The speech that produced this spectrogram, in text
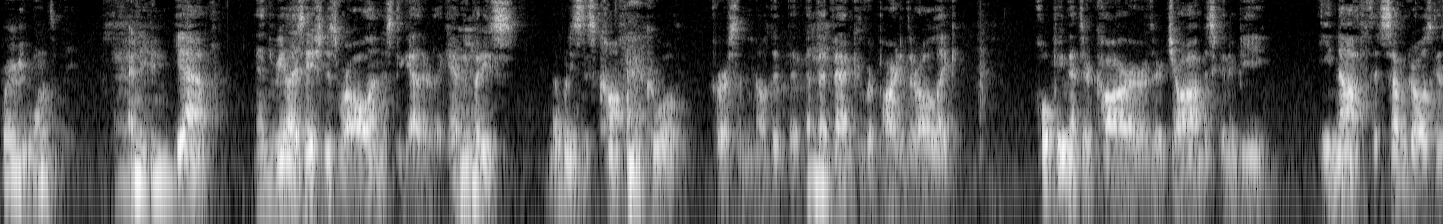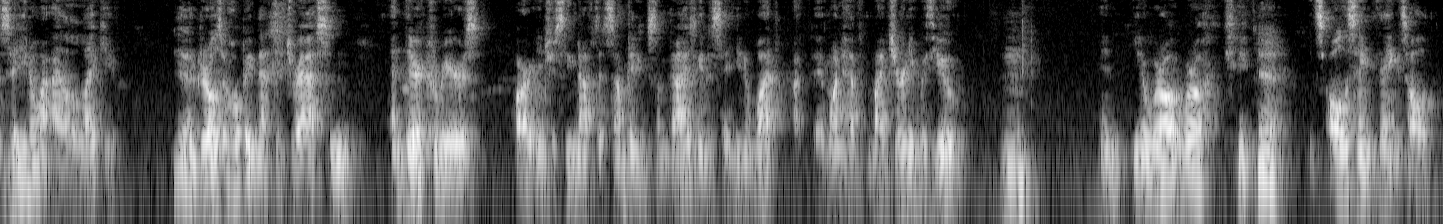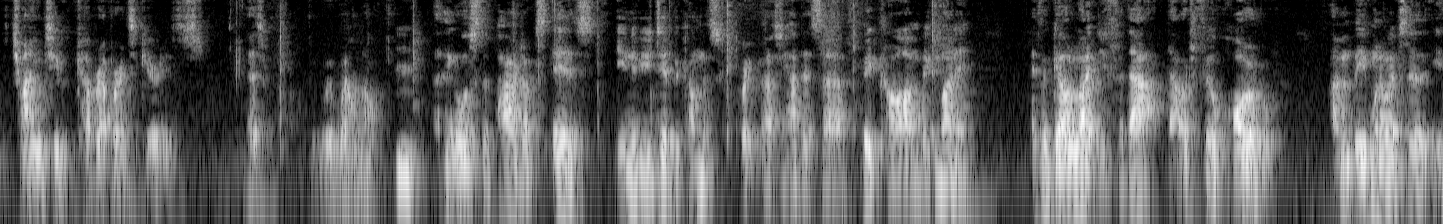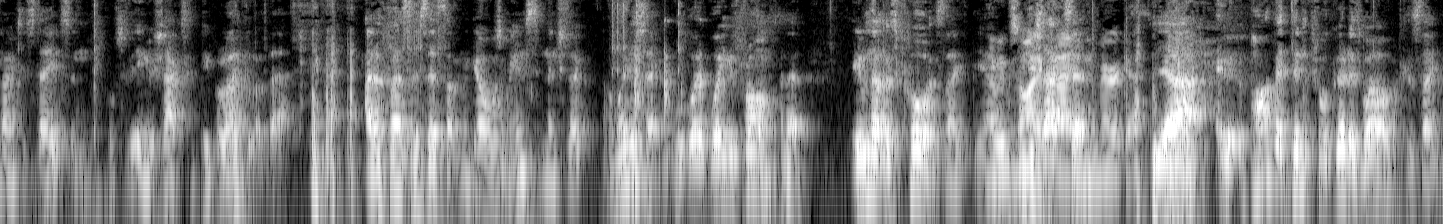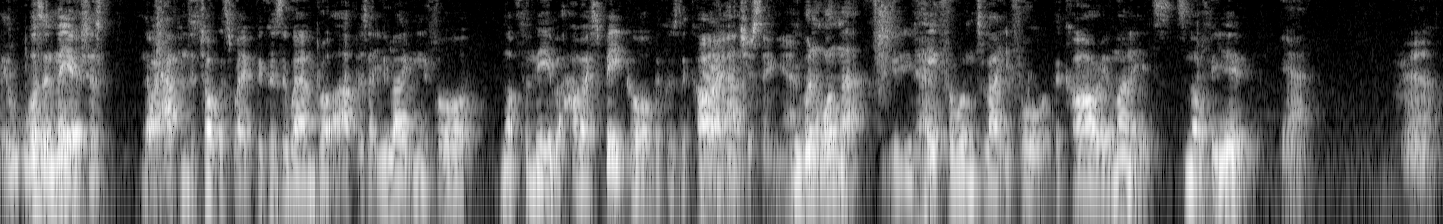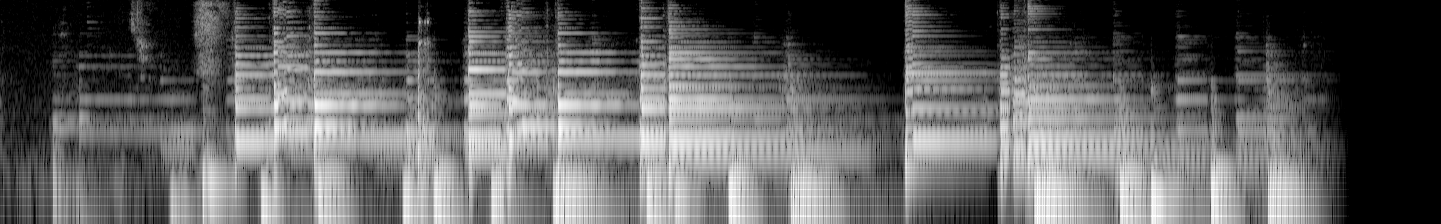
wherever you want it to be, and you can Yeah, and the realization is we're all in this together. Like mm-hmm. everybody's nobody's this confident, cool person. You know, that, that at that mm-hmm. Vancouver party, they're all like hoping that their car or their job is going to be enough. That some girl is going to say, you know what, I like you. Yeah. The girls are hoping that the dress and and their careers are interesting enough that somebody, some guy's going to say, you know what, I, I want to have my journey with you. Mm. And you know, we're all we're all. yeah it's all the same thing. It's all trying to cover up our insecurities, as we're well know. I think also the paradox is, even if you did become this great person, you had this uh, big car and big money, if a girl liked you for that, that would feel horrible. I remember even when I went to the United States and also the English accent, people like it up there. and at first I said something, the girl wasn't really interested, and then she's like, oh, wait a sec, where, where are you from? And uh, even though it was cool, it's like, yeah, you English exotic accent. in America. yeah, it- part of it didn't feel good as well because like it wasn't me. It's just no, I happen to talk this way because the way I'm brought up is like you like me for not for me, but how I speak or because of the car I have. interesting. Yeah, You wouldn't want that. You- You'd hate for a woman to like you for the car or your money. It's, it's not for you. yeah, yeah.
